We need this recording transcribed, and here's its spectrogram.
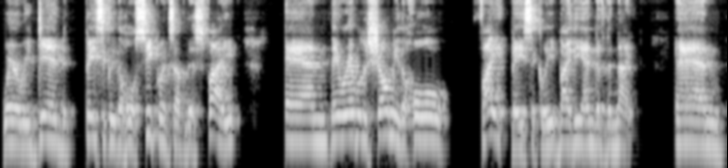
where we did basically the whole sequence of this fight, and they were able to show me the whole fight basically by the end of the night. And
